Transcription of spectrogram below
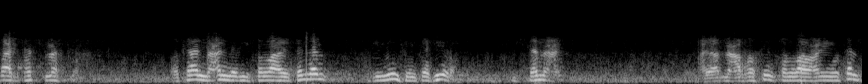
بعد فتح مكة وكان مع النبي صلى الله عليه وسلم جيوش كثيرة اجتمعت على مع الرسول صلى الله عليه وسلم.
